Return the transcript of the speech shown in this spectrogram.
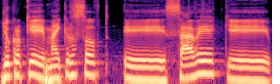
Yo creo que Microsoft eh, sabe que...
